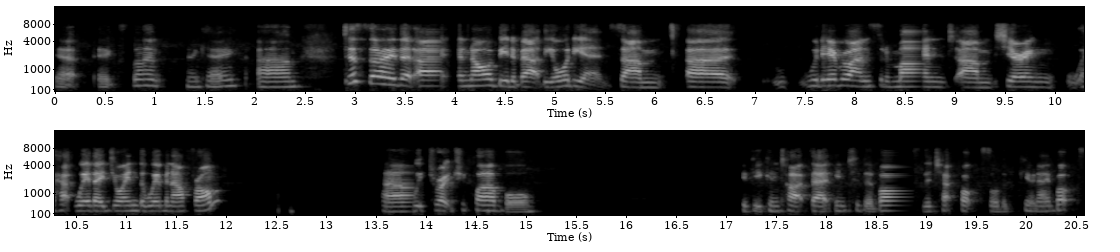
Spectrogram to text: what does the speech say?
Yeah. Excellent. Okay. Um, just so that I know a bit about the audience, um, uh, would everyone sort of mind um, sharing where they joined the webinar from? Uh, which Rotary Club or if you can type that into the box, the chat box or the Q&A box.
